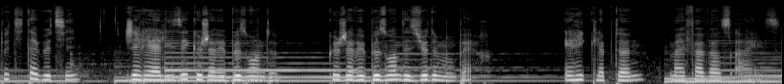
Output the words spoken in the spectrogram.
Petit à petit, j'ai réalisé que j'avais besoin d'eux, que j'avais besoin des yeux de mon père. Eric Clapton, My Father's Eyes.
